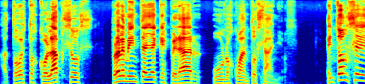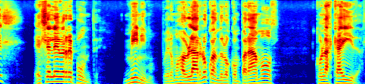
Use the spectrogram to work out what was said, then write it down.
a todos estos colapsos, probablemente haya que esperar unos cuantos años. Entonces, ese leve repunte, mínimo, podríamos hablarlo cuando lo comparamos con las caídas.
